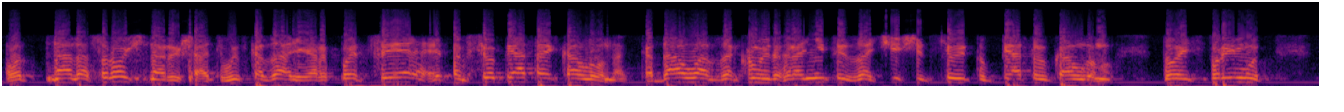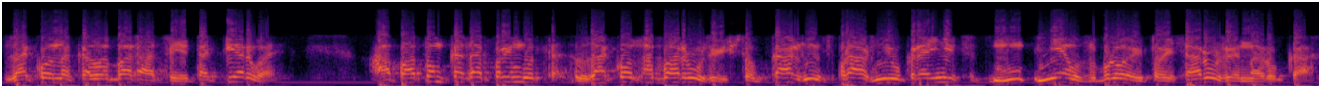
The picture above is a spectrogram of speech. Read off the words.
вот надо срочно решать, вы сказали, РПЦ это все пятая колонна. Когда у вас закроют границы, зачищут всю эту пятую колонну, то есть примут закон о коллаборации, это первое. А потом, когда примут закон об оружии, чтобы каждый справжний украинец имел зброю, то есть оружие на руках.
